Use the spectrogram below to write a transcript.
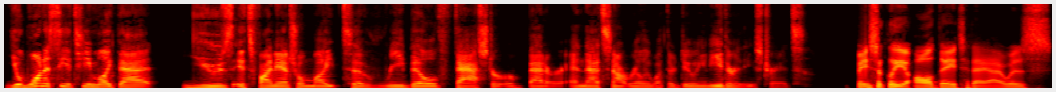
you want to see a team like that use its financial might to rebuild faster or better. And that's not really what they're doing in either of these trades. Basically, all day today, I was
